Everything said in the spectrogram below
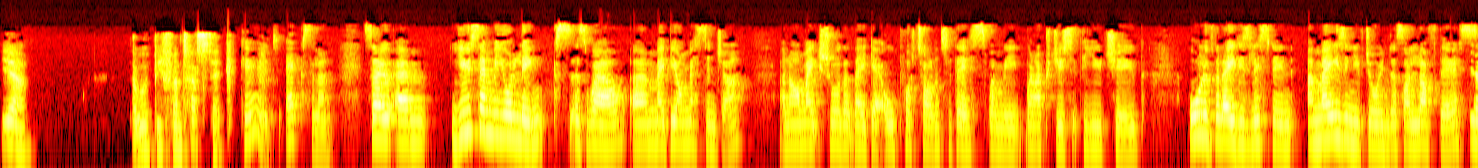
yeah, that would be fantastic. Good, excellent. So um, you send me your links as well, um, maybe on Messenger, and I'll make sure that they get all put onto this when we when I produce it for YouTube. All of the ladies listening, amazing you've joined us. I love this. Yeah,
